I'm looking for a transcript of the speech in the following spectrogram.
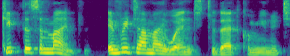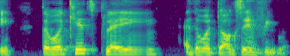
Keep this in mind. Every time I went to that community, there were kids playing and there were dogs everywhere.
